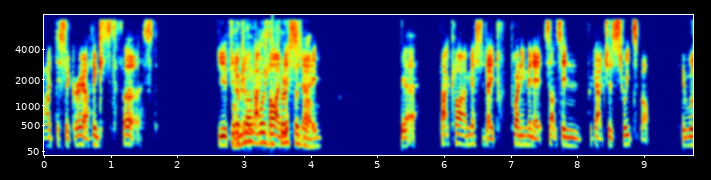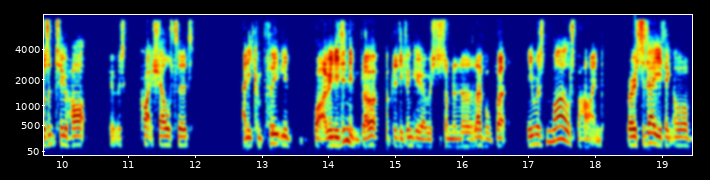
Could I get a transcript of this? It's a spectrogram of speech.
I disagree. I think it's the first. If you For look me, at that climb yesterday, well. yeah, that climb yesterday, 20 minutes, that's in Pogacar's sweet spot. It wasn't too hot. It was quite sheltered. And he completely, well, I mean, he didn't even blow up, did he? Vingegaard was just on another level, but he was miles behind. Whereas today, you think, oh,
